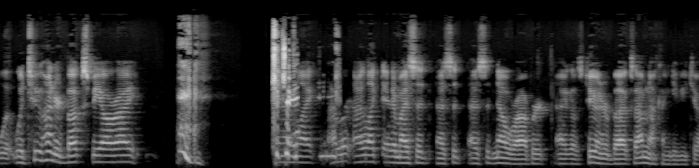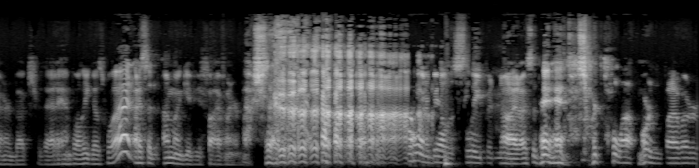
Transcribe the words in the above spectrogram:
would, would 200 bucks be all right? And I'm like, I, look, I looked at him. I said, I said, I said, no, Robert. I goes, 200 bucks. I'm not going to give you 200 bucks for that anvil. He goes, what? I said, I'm going to give you 500 bucks for that. I want to be able to sleep at night. I said, that anvil's worth a lot more than $500.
